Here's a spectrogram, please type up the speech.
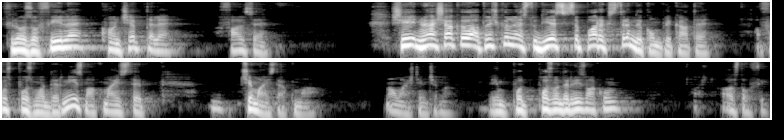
filozofiile, conceptele false. Și nu e așa că atunci când le studiezi se pare extrem de complicate. A fost postmodernism, acum este... Ce mai este acum? Nu mai știm ce mai. E postmodernism acum? Asta o fi.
